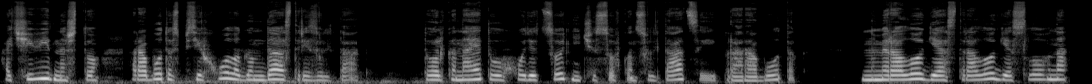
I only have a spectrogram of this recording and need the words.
Очевидно, что работа с психологом даст результат. Только на это уходит сотни часов консультаций и проработок. Нумерология и астрология словно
